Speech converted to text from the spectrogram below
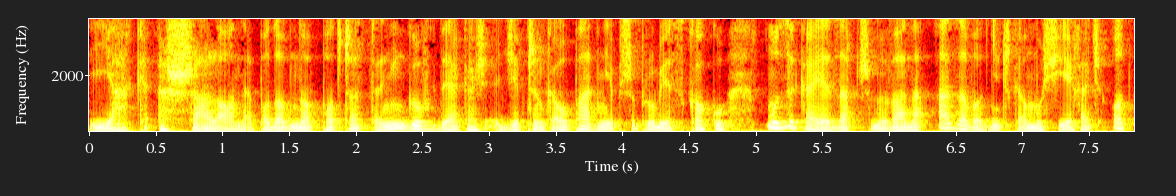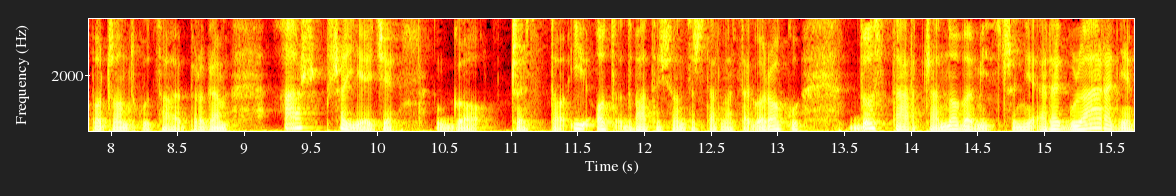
jak szalone. Podobno podczas treningów, gdy jakaś dziewczynka upadnie przy próbie skoku, muzyka jest zatrzymywana, a zawodniczka musi jechać od początku cały program, aż przejedzie go czysto i od 2014 roku dostarcza nowe mistrzynie regularnie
